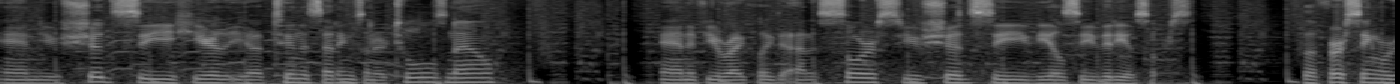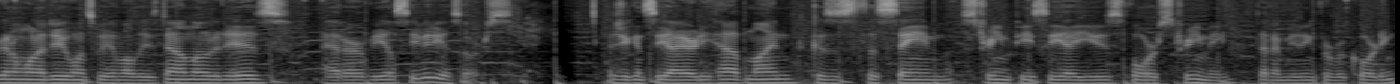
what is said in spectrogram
and you should see here that you have tuna settings under tools now. And if you right click to add a source, you should see VLC video source. The first thing we're going to want to do once we have all these downloaded is add our VLC video source. As you can see, I already have mine because it's the same stream PC I use for streaming that I'm using for recording.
